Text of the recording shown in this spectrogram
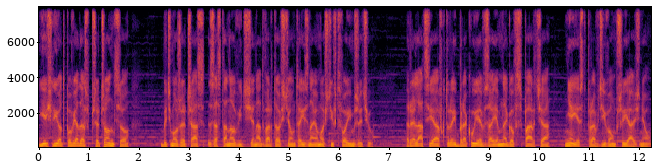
Jeśli odpowiadasz przecząco, być może czas zastanowić się nad wartością tej znajomości w Twoim życiu. Relacja, w której brakuje wzajemnego wsparcia, nie jest prawdziwą przyjaźnią.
